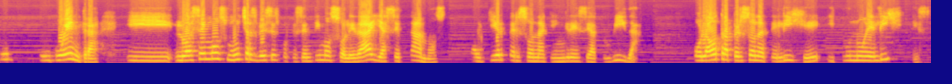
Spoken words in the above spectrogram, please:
se encuentra. Y lo hacemos muchas veces porque sentimos soledad y aceptamos cualquier persona que ingrese a tu vida o la otra persona te elige y tú no eliges.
